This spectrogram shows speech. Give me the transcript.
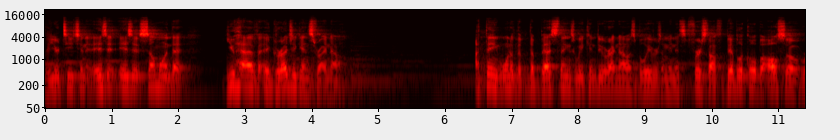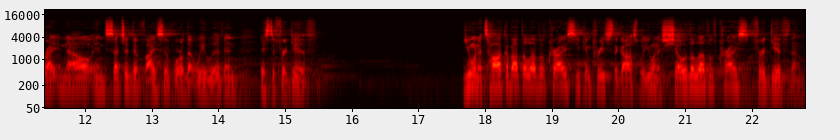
that you're teaching? Is it, is it someone that you have a grudge against right now? I think one of the, the best things we can do right now as believers, I mean, it's first off biblical, but also right now in such a divisive world that we live in, is to forgive. You want to talk about the love of Christ? You can preach the gospel. You want to show the love of Christ? Forgive them.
